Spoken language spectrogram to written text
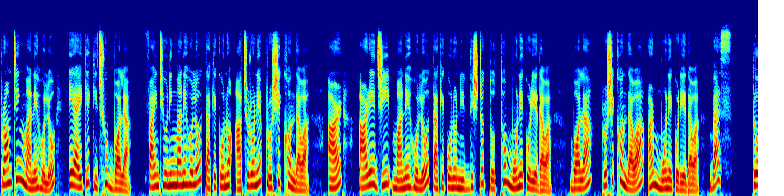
প্রম্পটিং মানে হল এআইকে কিছু বলা ফাইন টিউনিং মানে হল তাকে কোনো আচরণে প্রশিক্ষণ দেওয়া, আর আরএজি মানে হল তাকে কোনো নির্দিষ্ট তথ্য মনে করিয়ে দেওয়া, বলা, প্রশিক্ষণ দেওয়া আর মনে করিয়ে দেওয়া, ব্যাস। তো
